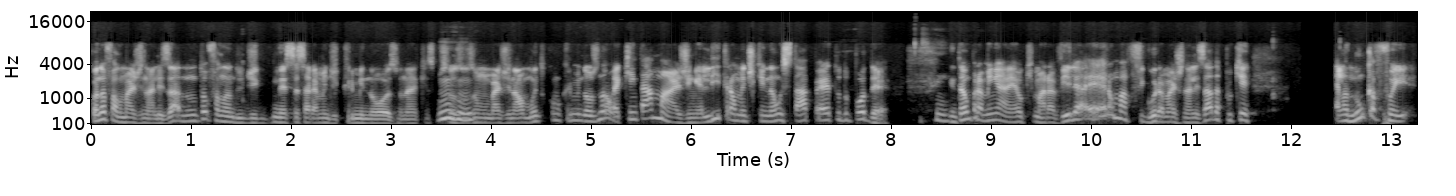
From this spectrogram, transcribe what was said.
Quando eu falo marginalizado, não estou falando de necessariamente de criminoso, né? Que as pessoas uhum. usam marginal muito como criminoso. Não, é quem está à margem, é literalmente quem não está perto do poder. Sim. Então, para mim, a El Que Maravilha era uma figura marginalizada porque ela nunca foi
